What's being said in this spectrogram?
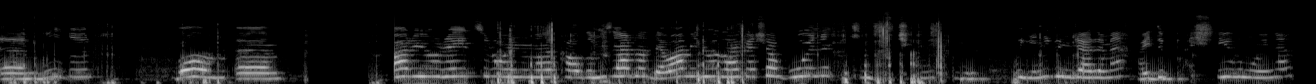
e, buldur. Bu e, Are You Rater oyununa kaldığımız yerden devam ediyoruz arkadaşlar. Bu oyunun ikincisi çıkmış. Bu yeni güncelleme. Haydi başlayalım oyuna.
